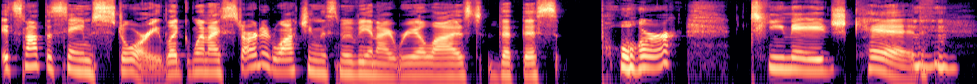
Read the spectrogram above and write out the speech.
it's not the same story. Like when I started watching this movie and I realized that this poor teenage kid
